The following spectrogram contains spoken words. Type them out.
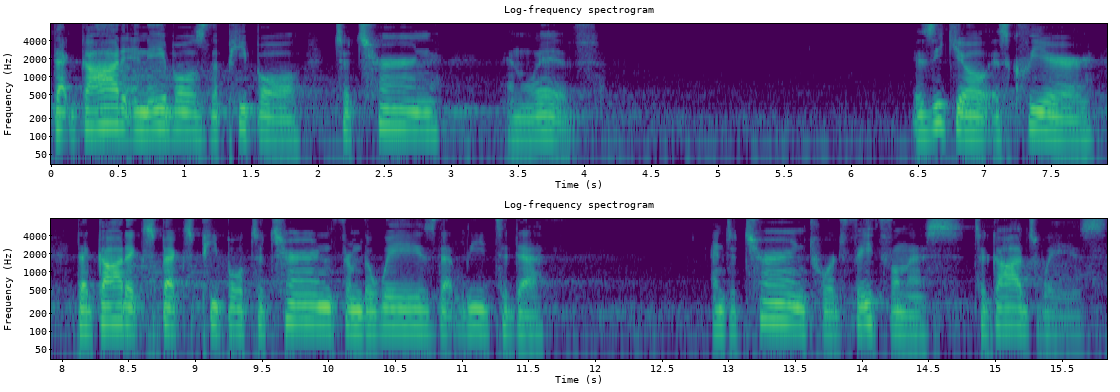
that God enables the people to turn and live. Ezekiel is clear that God expects people to turn from the ways that lead to death and to turn toward faithfulness to God's ways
